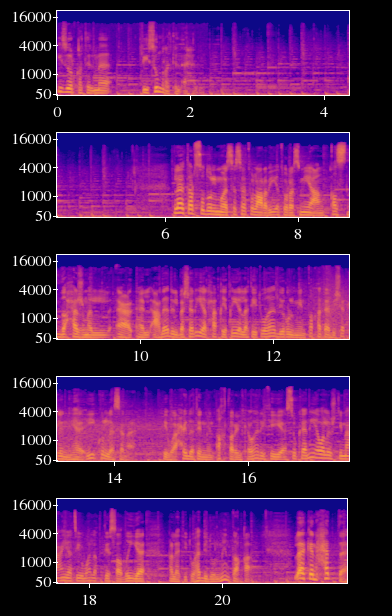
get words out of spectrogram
في زرقة الماء في سمرة الأهل. لا ترصد المؤسسات العربية الرسمية عن قصد حجم الأعداد البشرية الحقيقية التي تغادر المنطقة بشكل نهائي كل سنة. واحدة من أخطر الكوارث السكانية والاجتماعية والاقتصادية التي تهدد المنطقة. لكن حتى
